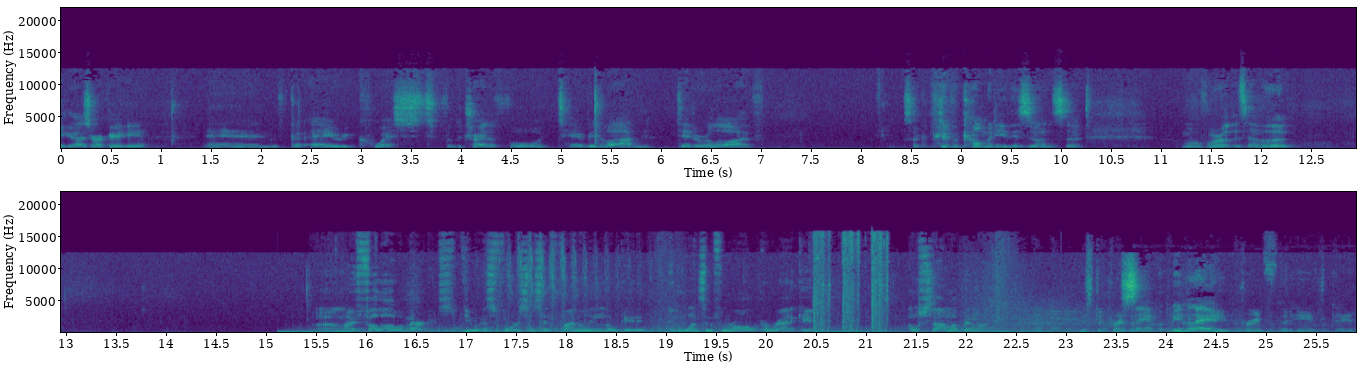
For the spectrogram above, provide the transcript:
Hey guys, Rocco here, and we've got a request for the trailer for Ter Bin Laden, Dead or Alive. Looks like a bit of a comedy this one, so I'm all for it. Let's have a look. Uh, my fellow Americans, U.S. forces have finally located and once and for all eradicated Osama bin Laden. Mr. President, Osama do you have any proof that he is dead?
